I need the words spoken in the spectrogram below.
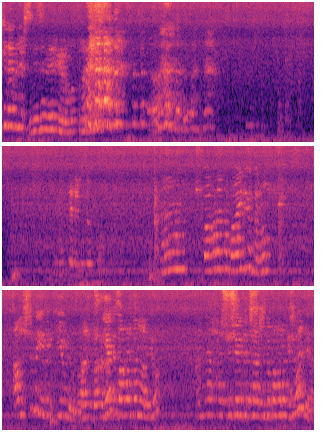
Çekilebilirsin. izin veriyorum oturabilirsin. baharata bayılıyorum ben. O alıştım da yemek yiyemiyorum. Yer bahardan alıyor. Anne Şu şeyde çarşıda baharatçı var ya.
